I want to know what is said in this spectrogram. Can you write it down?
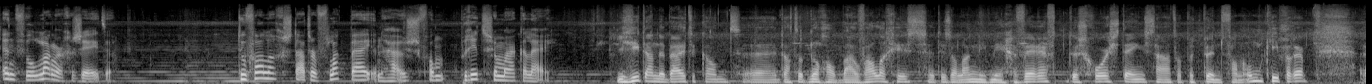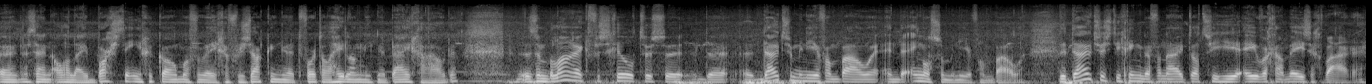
en veel langer gezeten. Toevallig staat er vlakbij een huis van Britse makelij. Je ziet aan de buitenkant eh, dat het nogal bouwvallig is. Het is al lang niet meer geverfd. De schoorsteen staat op het punt van omkieperen. Eh, er zijn allerlei barsten ingekomen vanwege verzakkingen. Het wordt al heel lang niet meer bijgehouden. Er is een belangrijk verschil tussen de eh, Duitse manier van bouwen... en de Engelse manier van bouwen. De Duitsers die gingen ervan uit dat ze hier eeuwig aanwezig waren.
